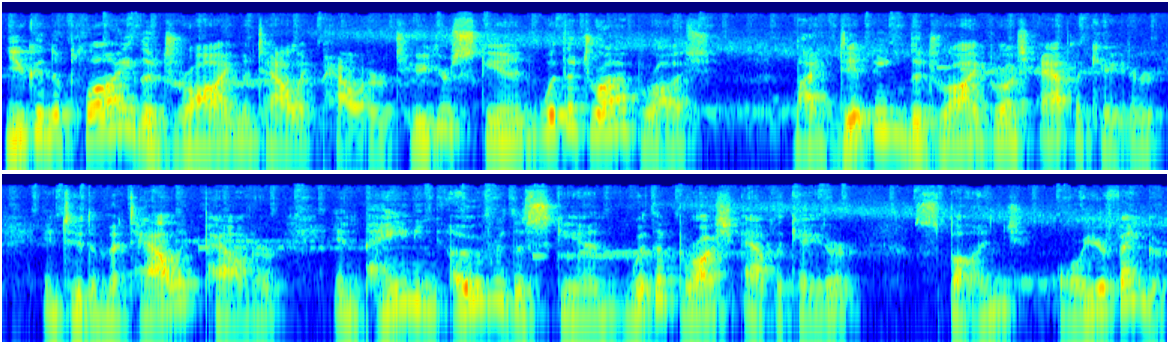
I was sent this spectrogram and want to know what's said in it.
You can apply the dry metallic powder to your skin with a dry brush by dipping the dry brush applicator into the metallic powder and painting over the skin with a brush applicator, sponge, or your finger.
